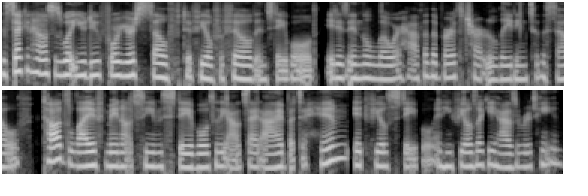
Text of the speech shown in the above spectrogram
The second house is what you do for yourself to feel fulfilled and stable. It is in the lower half of the birth chart relating to the self. Todd's life may not seem stable to the outside eye, but to him, it feels stable and he feels like he has a routine.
